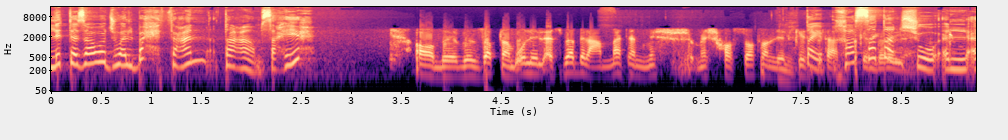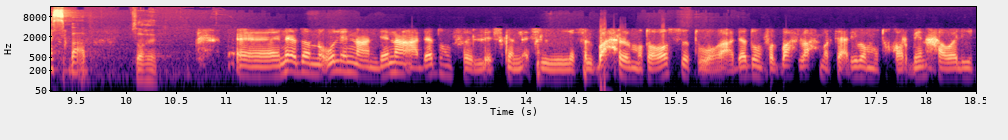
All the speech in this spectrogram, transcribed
للتزاوج والبحث عن طعام. صحيح؟ آه بالظبط أنا بقول الأسباب العامة مش مش خاصة للكيس طيب اسكندرية. شو الأسباب؟ صحيح آه نقدر نقول إن عندنا أعدادهم في الاسكن في ال- في البحر المتوسط وأعدادهم في البحر الأحمر تقريبا متقاربين حوالي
